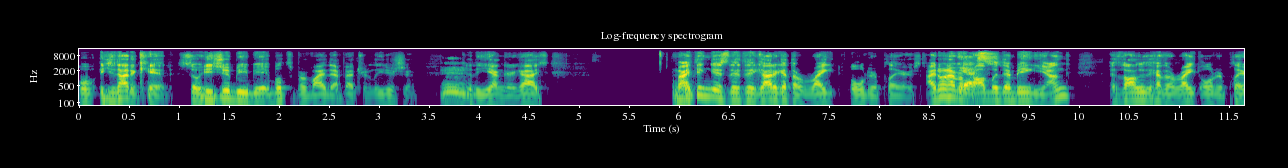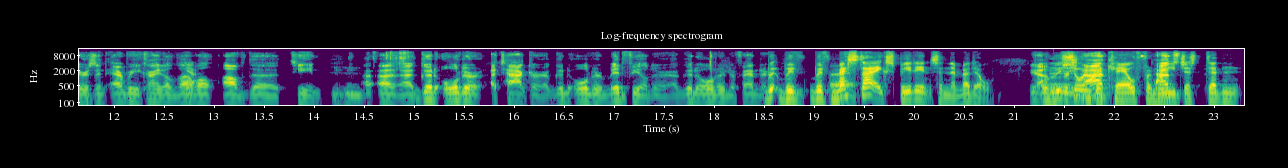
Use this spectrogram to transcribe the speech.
well, he's not a kid, so he should be, be able to provide that veteran leadership Mm. to the younger guys. My thing is that they got to get the right older players. I don't have a Yes. problem with them being young as long as they have the right older players in every kind of level of the team. Mhm. A, a, a good older attacker, a good older midfielder, a good older defender. We, we've we've Right. missed that experience in the middle. yeah, we showed that- Bikel for me that's- just didn't.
